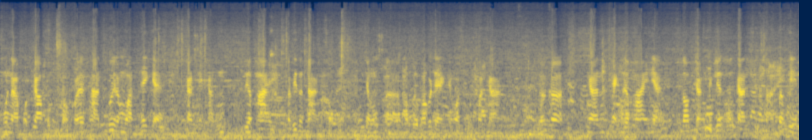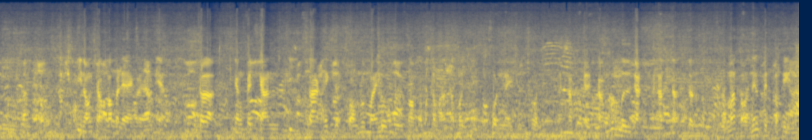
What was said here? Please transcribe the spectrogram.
พระกรุณาโปรดเกล้าโปรดกระหม่อมพระราชทานถ้วยรางวัลให้แก่การแข่งขันเรือพายประเภทต่างๆของจังหวัดอำเภอพระประแดงจังหวัดสมุทรปราการแล้วก็งานแข่งเรือพายเนี่ยนอกจากเป็นเรื่องของการสืบสานประเพณีของพี่น้องชาวพระประแดงแล้วเนี่ยก็ยังเป็นการที่สร้างให้เกิดความร่วมไม้ร่วมมือความสมัครสมานสามัคคีของคนในชุมชนนะครับเกิดความร่วมมือกันนะครับจนจนสามารถต่อเนื่องเป็นประเพณี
